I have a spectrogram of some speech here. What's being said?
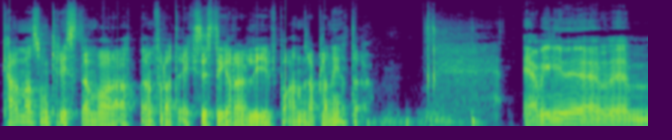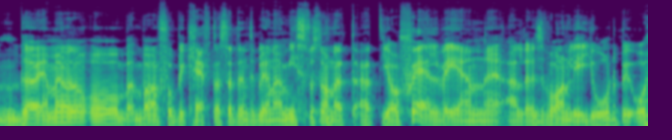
kan man som kristen vara öppen för att det existerar liv på andra planeter? Jag vill ju eh, börja med att bara få bekräfta så att det inte blir några missförstånd att, att jag själv är en eh, alldeles vanlig jordbo.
